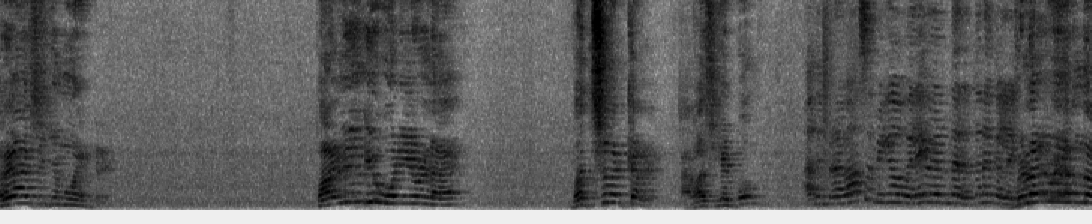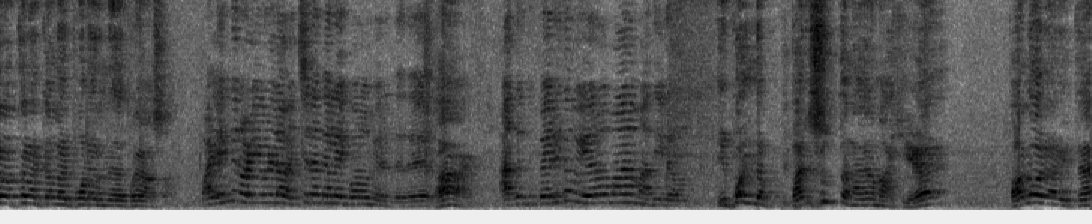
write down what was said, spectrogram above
பிரகாசிக்குமோ என்று. பழுங்கி ஒளியுள்ள வச்சனக்கள் வாசி கேட்போம் அதன் பிரகாசம் மிகவும் விலை உயர்ந்த ரத்தினக்கல்லை விலை உயர்ந்த ரத்தினக்கல்லை போல இருந்தது பிரகாசம் பளிங்கின் ஒளியுள்ள வச்சிரக்கல்லை போலவும் இருந்தது. ஆ, அதற்கு பெரிதும் உயரமான மதிலும். இப்போ இந்த பரிசுத்த நகரமாகிய பலோராயத்தை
